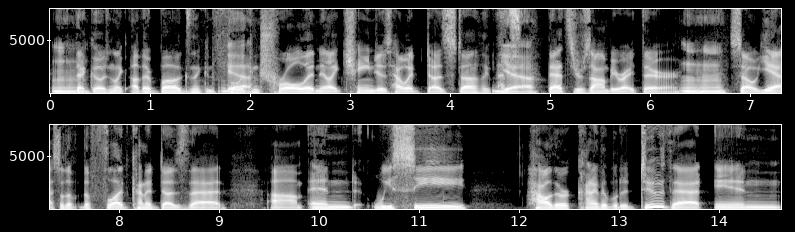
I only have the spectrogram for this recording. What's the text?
that goes in like other bugs and they can fully Mm-hmm. Yeah. control it and it like changes how it does stuff. Like, that's, Yeah. that's your zombie right there. Mm-hmm. So yeah, so the the flood kind of does that, um, and we see how they're kind of able to do that in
